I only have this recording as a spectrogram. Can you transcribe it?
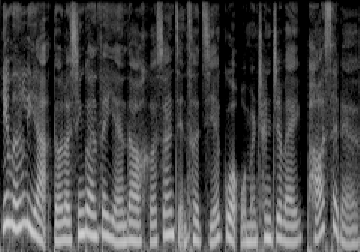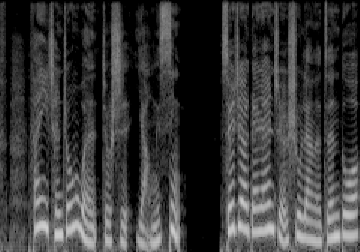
英文里啊，得了新冠肺炎的核酸检测结果，我们称之为 positive，翻译成中文就是阳性。随着感染者数量的增多，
